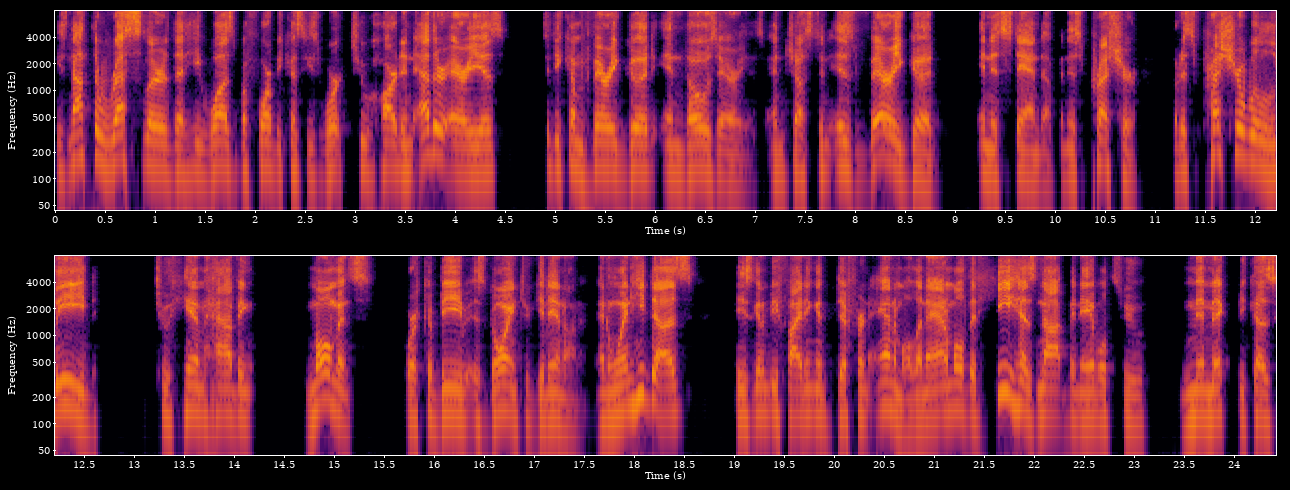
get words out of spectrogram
he's not the wrestler that he was before because he's worked too hard in other areas to become very good in those areas. And Justin is very good in his stand up and his pressure, but his pressure will lead to him having moments where Khabib is going to get in on it. And when he does, he's going to be fighting a different animal, an animal that he has not been able to mimic because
